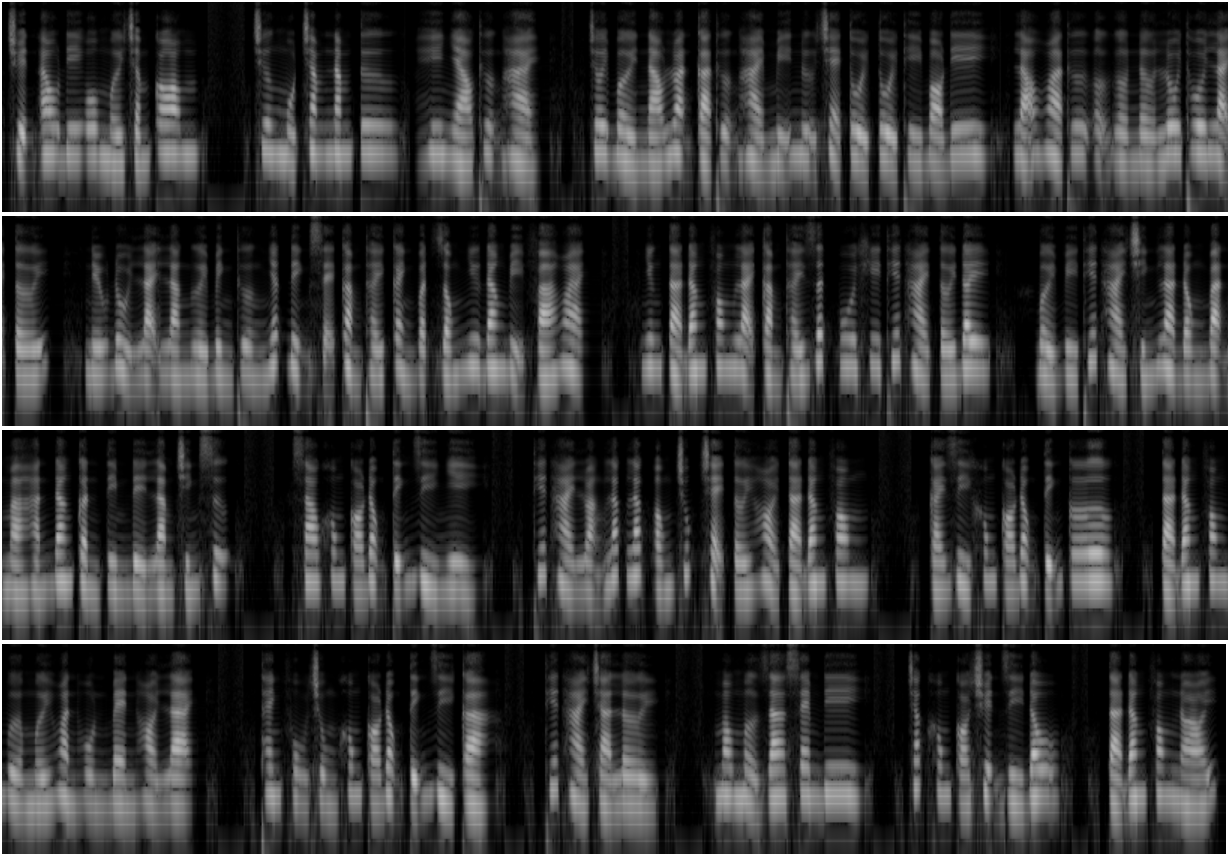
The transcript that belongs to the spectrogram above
Chuyện audio mới.com Chương 154, Hy nháo Thượng Hải. Chơi bời náo loạn cả Thượng Hải Mỹ nữ trẻ tuổi tuổi thì bỏ đi. Lão Hòa Thư ở GN lôi thôi lại tới. Nếu đổi lại là người bình thường nhất định sẽ cảm thấy cảnh vật giống như đang bị phá hoại. Nhưng tả Đăng Phong lại cảm thấy rất vui khi Thiết Hải tới đây. Bởi vì Thiết Hải chính là đồng bạn mà hắn đang cần tìm để làm chính sự. Sao không có động tĩnh gì nhỉ? Thiết hài loạn lắc lắc ống trúc chạy tới hỏi tả Đăng Phong. Cái gì không có động tĩnh cơ? Tả Đăng Phong vừa mới hoàn hồn bèn hỏi lại. Thanh phù trùng không có động tĩnh gì cả. Thiết hài trả lời. Mau mở ra xem đi. Chắc không có chuyện gì đâu. Tả Đăng Phong nói.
